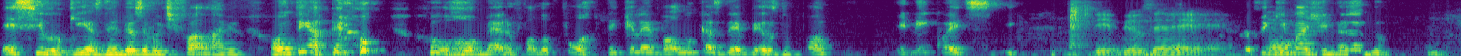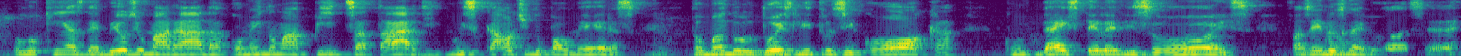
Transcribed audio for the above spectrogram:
Esse Luquinhas de Deus, eu vou te falar, viu? Ontem até o, o Romero falou, pô, tem que levar o Lucas de Deus do Paulo. E nem conheci. De Deus é. Eu fico Bom. imaginando o Luquinhas Debeus e o Marada comendo uma pizza à tarde, no scout do Palmeiras, tomando dois litros de coca, com dez televisões, fazendo os negócios. É,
